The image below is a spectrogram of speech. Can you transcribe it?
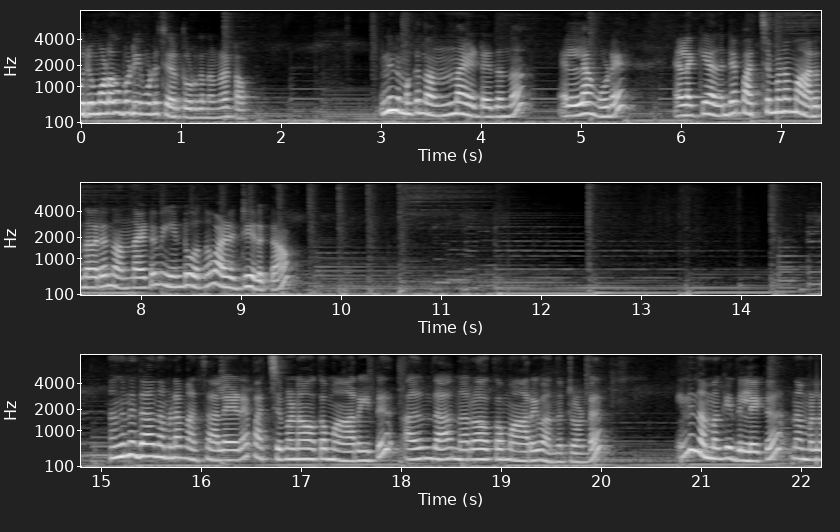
കുരുമുളക് പൊടിയും കൂടെ ചേർത്ത് കൊടുക്കുന്നുണ്ട് കേട്ടോ. ഇനി നമുക്ക് നന്നായിട്ട് ഇതൊന്ന് എല്ലാം കൂടെ ഇളക്കി അതിന്റെ പച്ചമണം മാറുന്നവരെ നന്നായിട്ട് വീണ്ടും ഒന്ന് വഴറ്റിയെടുക്കാം. അങ്ങനെ ഇതാ നമ്മുടെ മസാലയുടെ പച്ചമണമൊക്കെ മാറിയിട്ട് അതെന്താ നിറമൊക്കെ മാറി വന്നിട്ടുണ്ട്. ഇനി നമുക്ക് ഇതിലേക്ക് നമ്മൾ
